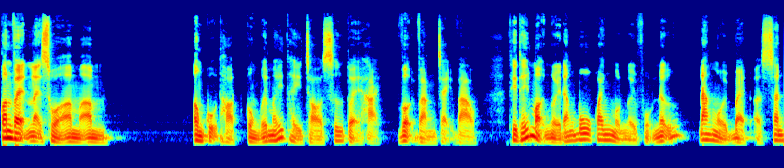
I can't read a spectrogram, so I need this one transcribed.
Con vẹn lại sủa ầm ầm. Ông cụ thọt cùng với mấy thầy trò sư tuệ hải vội vàng chạy vào. Thì thấy mọi người đang bu quanh một người phụ nữ đang ngồi bệt ở sân.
